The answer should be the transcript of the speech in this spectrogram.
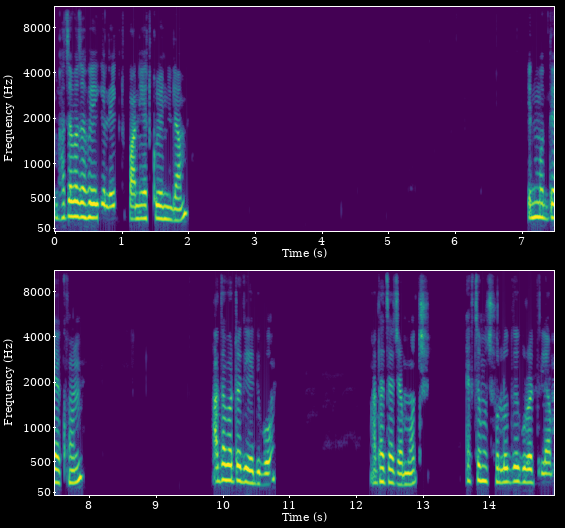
ভাজা ভাজা হয়ে গেলে একটু পানি অ্যাড করে নিলাম। এর মধ্যে এখন আদা বাটা দিয়ে দিব। আধা চা চামচ, এক চামচ হলুদের গুঁড়া দিলাম,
